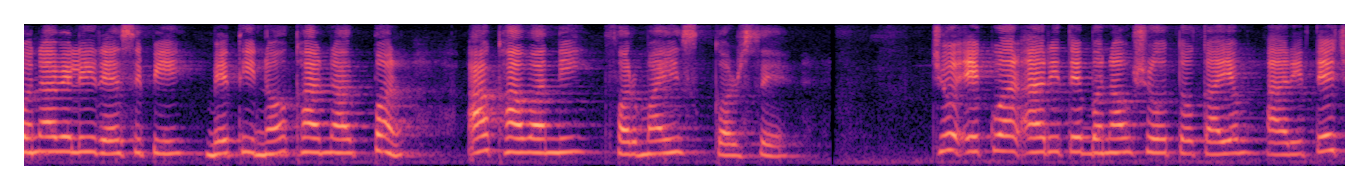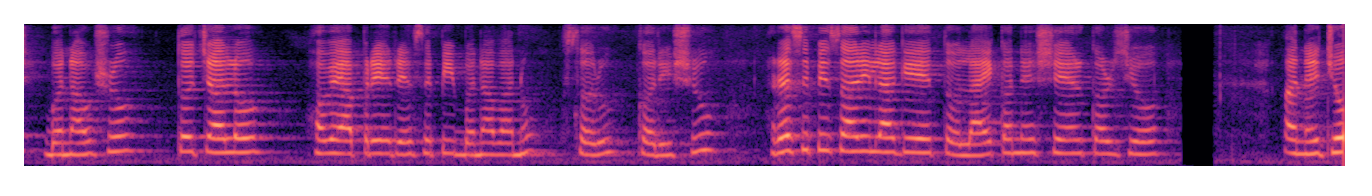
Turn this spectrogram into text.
બનાવેલી રેસીપી મેથી ન ખાનાર પણ આ ખાવાની ફરમાઈશ કરશે. જો એકવાર આ રીતે બનાવશો તો કાયમ આ રીતે જ બનાવશો. તો ચાલો, હવે આપણે રેસીપી બનાવવાનું શરૂ કરીશું. રેસીપી સારી લાગે તો લાઈક અને શેર કરજો. અને જો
